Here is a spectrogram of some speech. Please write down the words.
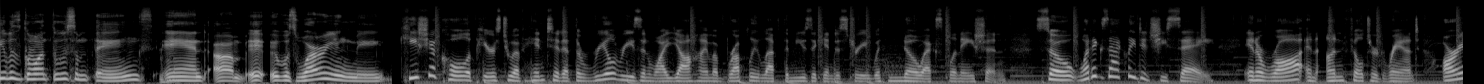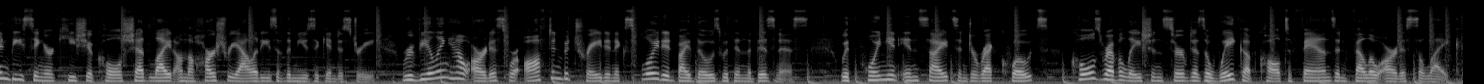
he was going through some things and um, it, it was worrying me. Keyshia Cole appears to have hinted at the real reason why Jaheim abruptly left the music industry with no explanation. So, what exactly did she say? In a raw and unfiltered rant, R&B singer Keyshia Cole shed light on the harsh realities of the music industry, revealing how artists were often betrayed and exploited by those within the business. With poignant insights and direct quotes, Cole's revelations served as a wake-up call to fans and fellow artists alike.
